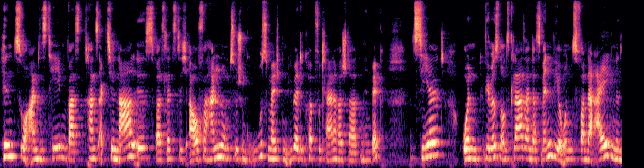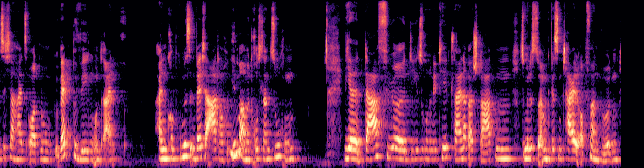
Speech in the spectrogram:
hin zu einem System, was transaktional ist, was letztlich auf Verhandlungen zwischen Großmächten über die Köpfe kleinerer Staaten hinweg zielt. Und wir müssen uns klar sein, dass wenn wir uns von der eigenen Sicherheitsordnung wegbewegen und ein, einen Kompromiss in welcher Art auch immer mit Russland suchen, wir dafür die Souveränität kleinerer Staaten zumindest zu einem gewissen Teil opfern würden.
